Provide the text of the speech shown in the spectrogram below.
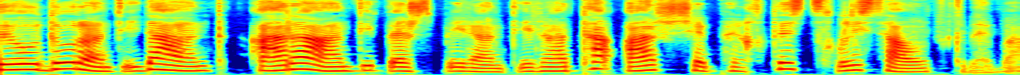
დეოდორანტი და არა ანტიპერსპირანტი, რათა არ შეფერხდეს წყლის აორთქლება.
